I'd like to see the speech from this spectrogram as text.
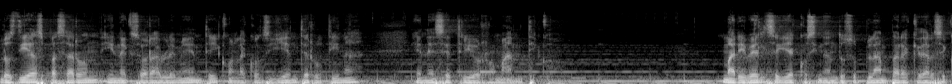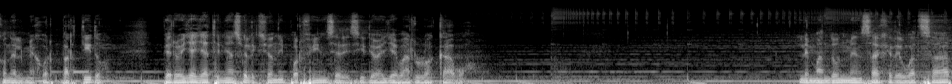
Los días pasaron inexorablemente y con la consiguiente rutina en ese trío romántico. Maribel seguía cocinando su plan para quedarse con el mejor partido, pero ella ya tenía su elección y por fin se decidió a llevarlo a cabo. le mandó un mensaje de WhatsApp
